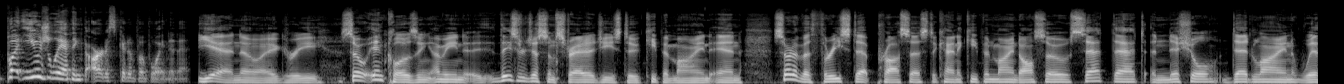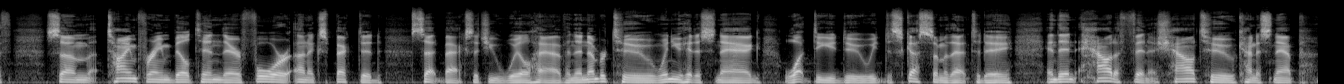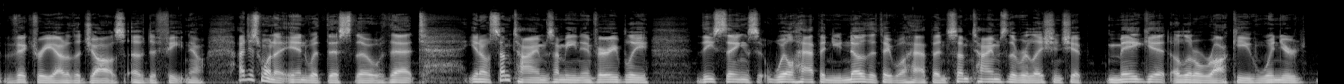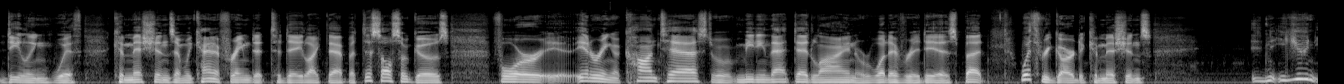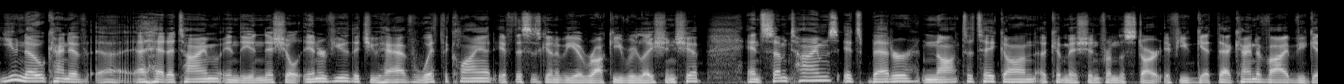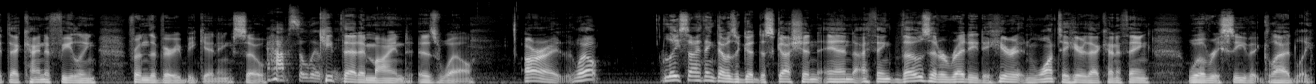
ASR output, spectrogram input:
but usually I think the artist could have avoided it. Yeah, no, I agree. So, in closing, I mean, these are just some strategies to keep in mind and sort of a three step process to kind of keep in mind also. Set that initial deadline with some time frame built in there for unexpected setbacks that you will have. And then, number two, when you hit a snag, what do you do? We discussed some of that today. And then, how to finish, how to kind of snap victory out of the jaws of defeat. Now, I just want to end with this though that you know sometimes I mean invariably these things will happen. You know that they will happen. Sometimes the relationship may get a little rocky when you're dealing with commissions and we kind of framed it today like that but this also goes for entering a contest or meeting that deadline or whatever it is. But with regard to commissions you you know kind of uh, ahead of time in the initial interview that you have with the client if this is going to be a rocky relationship. And sometimes it's better not to take on a commission from the start if you get that kind of vibe you get that kind of feeling from the very beginning. So absolutely. keep that in mind as well. All right. Well Lisa, I think that was a good discussion, and I think those that are ready to hear it and want to hear that kind of thing will receive it gladly.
